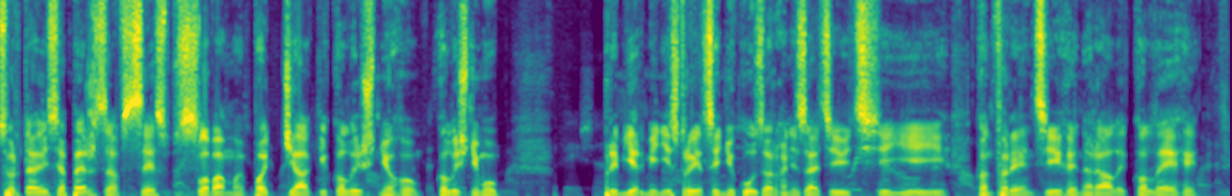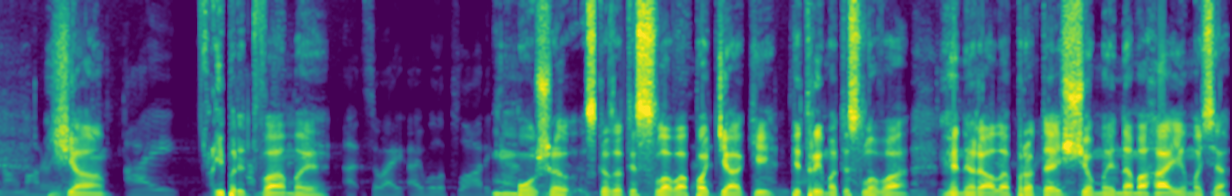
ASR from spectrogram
Звертаюся перш за все з словами подяки колишнього колишньому прем'єр-міністру Яценюку за організацію цієї конференції, генерали, колеги. Я і перед вами можу сказати слова подяки, підтримати слова генерала про те, що ми намагаємося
